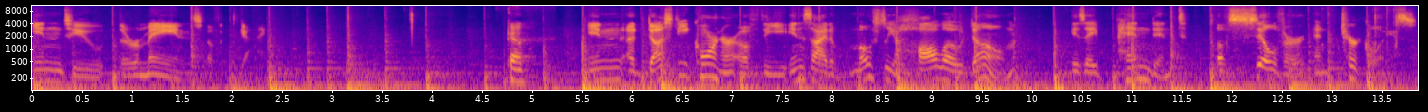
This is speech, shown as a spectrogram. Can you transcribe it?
into the remains of this guy. Okay. In a dusty corner of the inside of mostly a hollow dome is a pendant of silver and turquoise.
